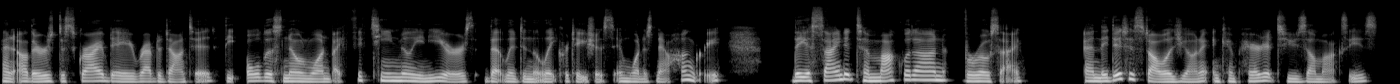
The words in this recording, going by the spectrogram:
and others described a rhabdodontid, the oldest known one by 15 million years, that lived in the late Cretaceous in what is now Hungary. They assigned it to Mochlodon vorosi, and they did histology on it and compared it to Zalmoxes.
